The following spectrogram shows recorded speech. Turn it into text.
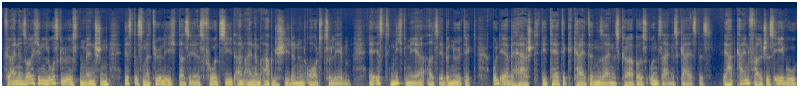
Für einen solchen losgelösten Menschen ist es natürlich, dass er es vorzieht, an einem abgeschiedenen Ort zu leben. Er ist nicht mehr, als er benötigt, und er beherrscht die Tätigkeiten seines Körpers und seines Geistes. Er hat kein falsches Ego,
